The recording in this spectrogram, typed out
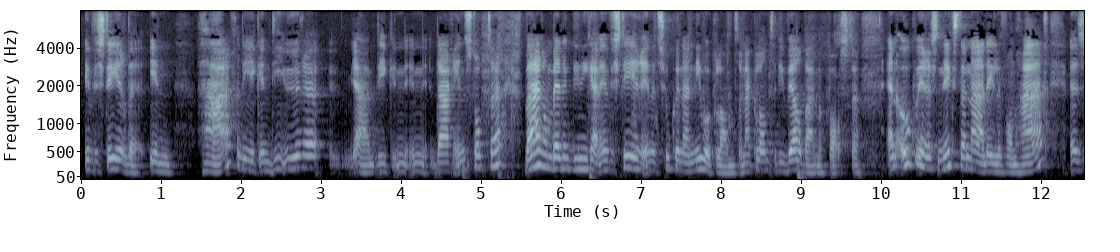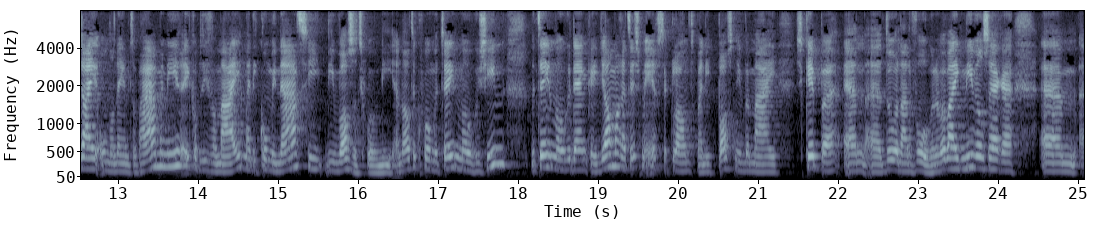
investeerde in haar, die ik in die uren, ja, die ik in, in, daarin stopte, waarom ben ik die niet gaan investeren in het zoeken naar nieuwe klanten, naar klanten die wel bij me pasten? En ook weer eens niks ten nadele van haar. Uh, zij onderneemt op haar manier, ik op die van mij, maar die combinatie, die was het gewoon niet. En dat had ik gewoon meteen mogen zien, meteen mogen denken, jammer, het is mijn eerste klant, maar die past niet bij mij, skippen en uh, door naar de volgende. Waarbij ik niet wil zeggen um, uh,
